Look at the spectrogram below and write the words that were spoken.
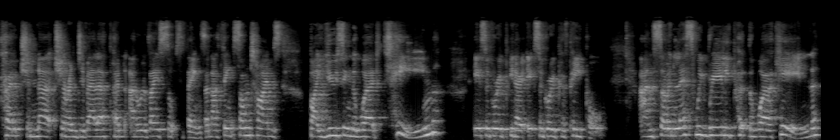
coach and nurture and develop and, and all of those sorts of things. And i think sometimes by using the word team it's a group you know it's a group of people and so, unless we really put the work in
